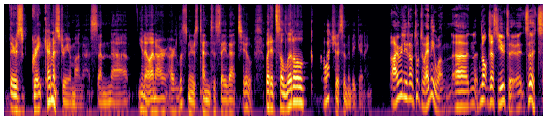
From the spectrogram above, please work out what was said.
there's great chemistry among us, and uh, you know, and our our listeners tend to say that too. But it's a little cautious in the beginning. I really don't talk to anyone, uh, not just you two. It's, it's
